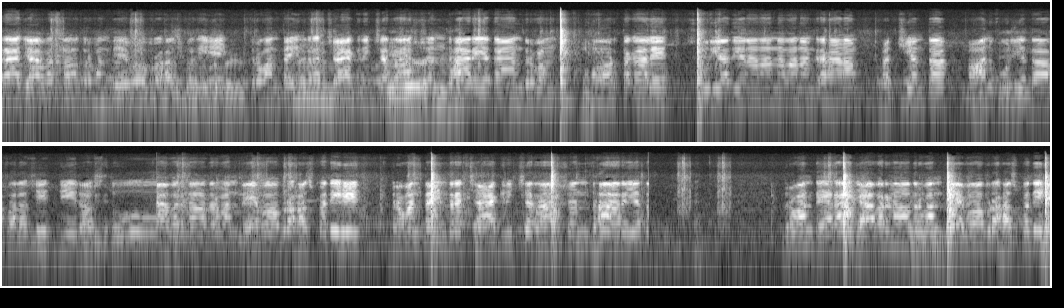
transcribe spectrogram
राजावरणो द्रवं देवो बृहस्पतिः द्रवं तैन्द्रश्चाग्निश्च राश्चन्धारयतान् ध्रुवं मुहूर्तकाले सूर्यादीनां नवानां ग्रहाणाम् अच्यन्त आनुकूल्यता फलसिद्धिरस्तु राजावरणो द्रवं देवो बृहस्पतिः द्रवं तैन्द्रश्चाग्निश्च राश्चन्धारयत ध्रुवन्ते राजावरणो ध्रुवन् देवो बृहस्पतिः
